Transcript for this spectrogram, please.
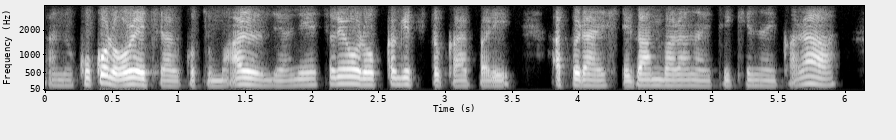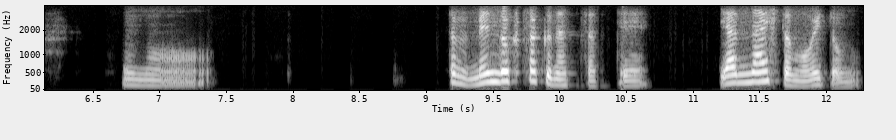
あの、心折れちゃうこともあるんだよね。それを6ヶ月とかやっぱりアプライして頑張らないといけないから、その、多分めんどくさくなっちゃって、やんない人も多いと思う。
